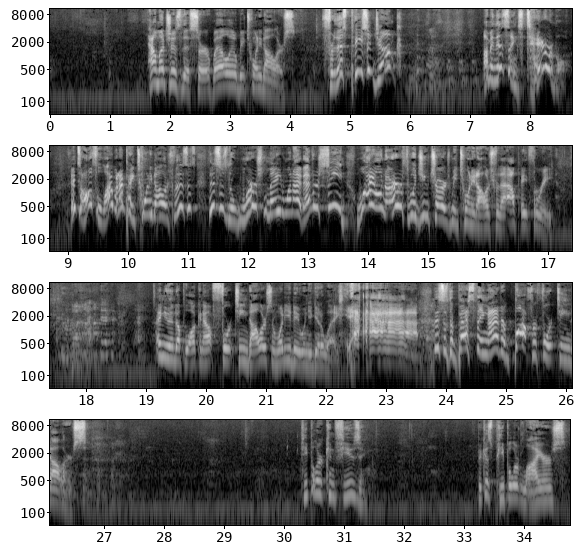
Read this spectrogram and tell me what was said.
How much is this, sir? Well, it'll be $20. For this piece of junk? I mean, this thing's terrible. It's awful. Why would I pay $20 for this? This, this is the worst made one I've ever seen. Why on earth would you charge me $20 for that? I'll pay three. and you end up walking out $14, and what do you do when you get away? Yeah, this is the best thing I ever bought for $14. People are confusing because people are liars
